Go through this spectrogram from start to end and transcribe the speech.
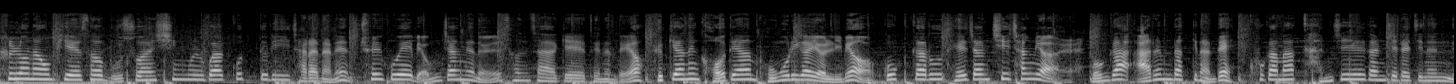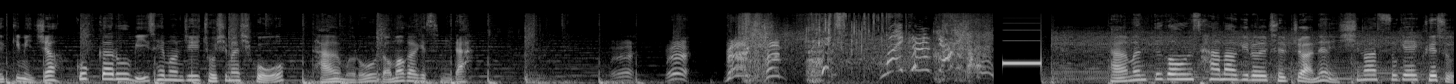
흘러나온 피에서 무수한 식물과 꽃들이 자라나는 최고의 명장면을 선사하게 되는데요. 급기야는 거대한 봉오리가 열리며 꽃가루 대잔치 장렬. 뭔가 아름답긴 한데 코가 막 간질간질해지는 느낌이죠. 꽃가루 미세먼지 조심하시고 다음으로 넘어가겠습니다. 다음은 뜨거운 사막 위를 질주하는 신화 속의 괴수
